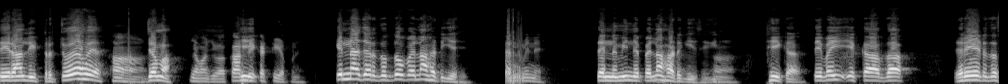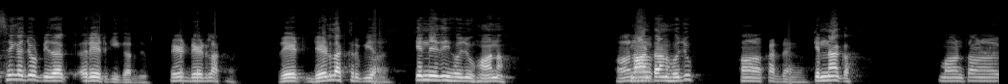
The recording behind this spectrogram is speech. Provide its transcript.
13 ਲੀਟਰ ਚੋਇਆ ਹੋਇਆ? ਹਾਂ ਜਮਾ ਜਮਾ ਜਵਾ ਘਰ ਦੀ। ਕੱਟੀ ਆਪਣੀ। ਕਿੰਨਾ ਚਿਰ ਦੁੱਧੋਂ ਪਹਿਲਾਂ ਹਟੀ ਇਹ? 3 ਮਹੀਨੇ। 3 ਮਹੀਨੇ ਪਹਿਲਾਂ ਹਟ ਗਈ ਸੀਗੀ। ਹਾਂ। ਠੀਕ ਆ। ਤੇ ਬਾਈ ਇੱਕ ਆਪਦਾ ਰੇਟ ਦੱਸੇਗਾ ਝੋਟੀ ਦਾ ਰੇਟ ਕੀ ਕਰ ਦਿਓ ਇਹ 1.5 ਲੱਖ। ਰੇਟ 1.5 ਲੱਖ ਰੁਪਇਆ। ਹਾਂ। ਕਿੰਨੇ ਦੀ ਹੋ ਜੂ ਹਾਂ ਨਾ ਹਾਂ ਨਾ ਮਾਨਤਾਨ ਹੋ ਜੂ ਹਾਂ ਕਰ ਦਾਂਗੇ ਕਿੰਨਾ ਕ? ਮਾਨਤਾਨ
